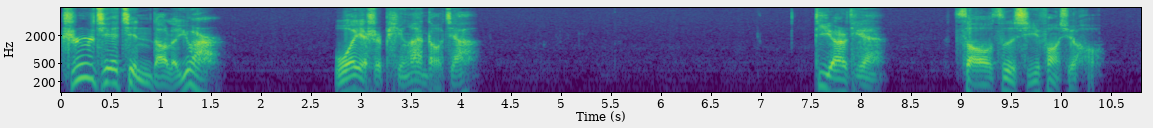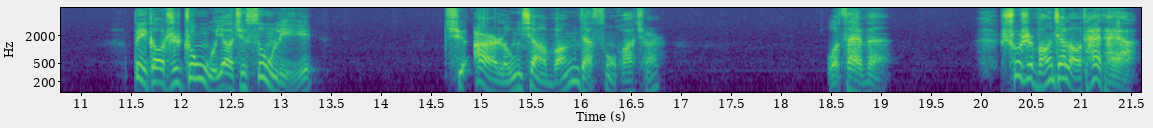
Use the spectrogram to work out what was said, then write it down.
直接进到了院儿。我也是平安到家。第二天早自习放学后，被告知中午要去送礼，去二龙巷王家送花圈。我再问，说是王家老太太呀，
